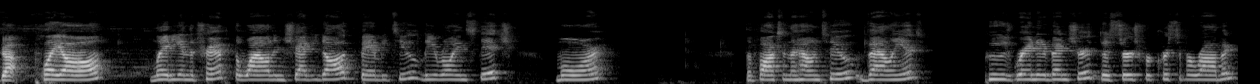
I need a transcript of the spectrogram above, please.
Got Play All. Lady and the Tramp, The Wild and Shaggy Dog, Bambi 2, Leroy and Stitch, more. The Fox and the Hound 2, Valiant, Pooh's Grand Adventure, The Search for Christopher Robin,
